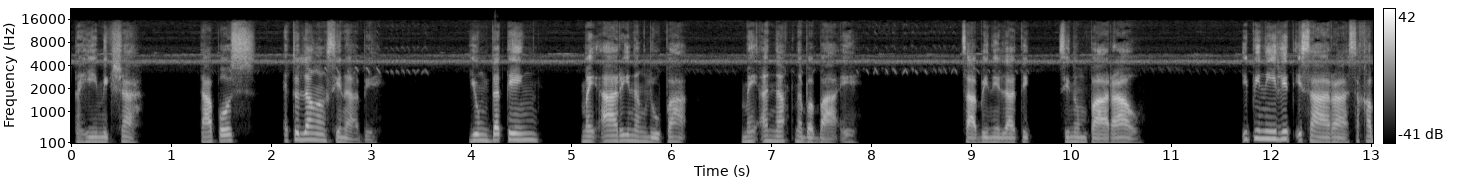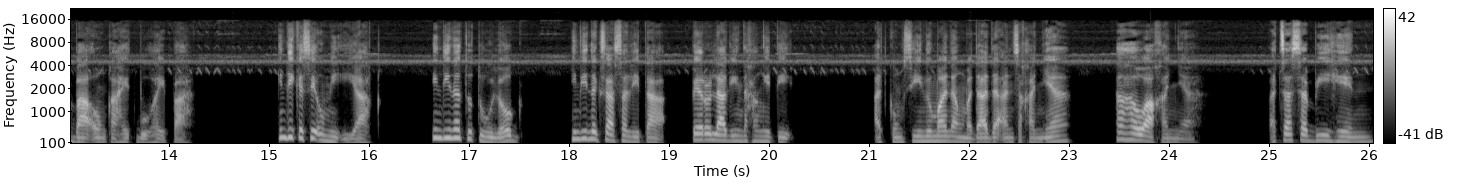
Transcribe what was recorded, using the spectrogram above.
Tahimik siya. Tapos, ito lang ang sinabi. Yung dating may-ari ng lupa, may anak na babae. Sabi nila tik sinumpa raw. Ipinilit isara sa kabaong kahit buhay pa. Hindi kasi umiiyak. Hindi natutulog. Hindi nagsasalita, pero laging nakangiti. At kung sino man ang madadaan sa kanya, hahawakan niya. At sasabihin,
